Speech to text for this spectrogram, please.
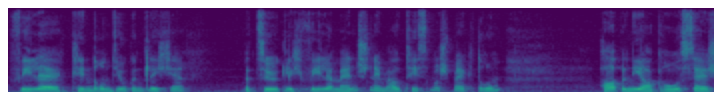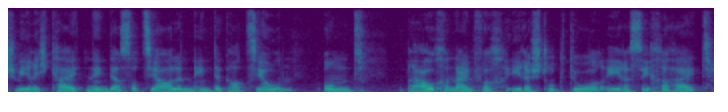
viele Kinder und Jugendliche bezüglich viele Menschen im Autismusspektrum haben ja große Schwierigkeiten in der sozialen Integration und brauchen einfach ihre Struktur, ihre Sicherheit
